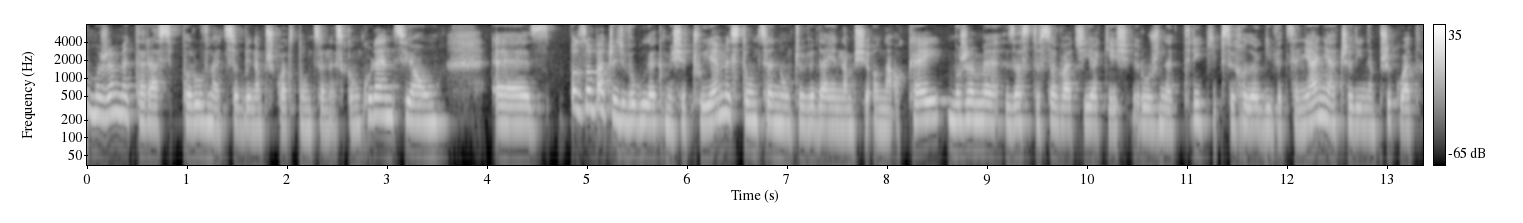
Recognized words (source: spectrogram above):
możemy teraz porównać sobie na przykład tą cenę z konkurencją, e, zobaczyć w ogóle, jak my się czujemy z tą ceną, czy wydaje nam się ona ok. Możemy zastosować jakieś różne triki psychologii wyceniania, czyli na przykład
